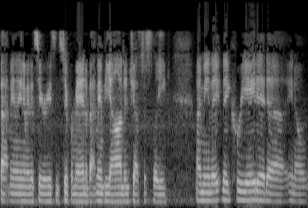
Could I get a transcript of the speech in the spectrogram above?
Batman the Animated Series and Superman and Batman Beyond and Justice League. I mean, they they created, uh, you know,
